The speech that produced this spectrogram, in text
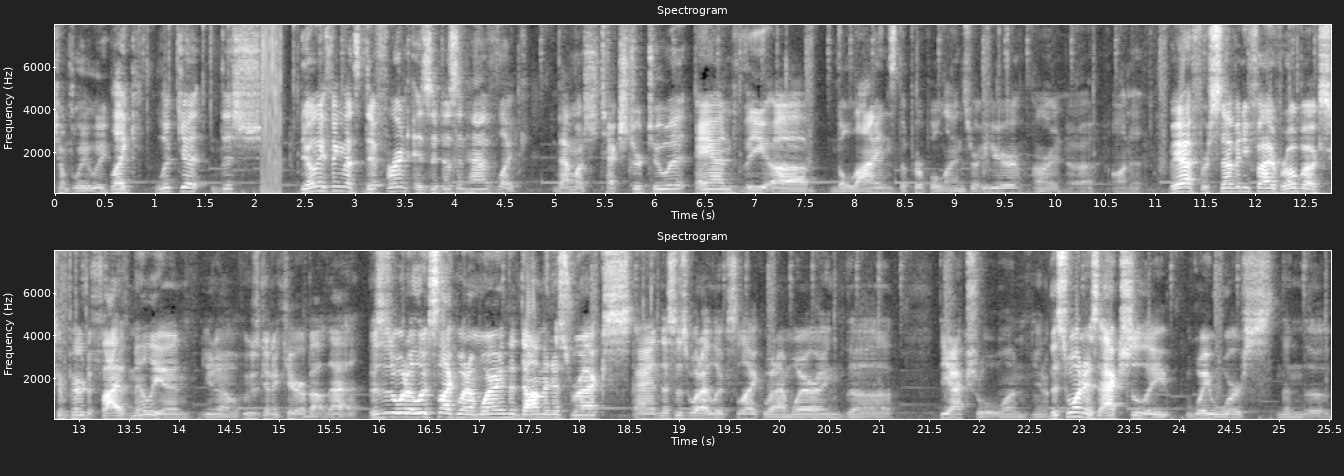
completely. Like, look at this. The only thing that's different is it doesn't have like that much texture to it. And the uh the lines the purple lines right here aren't uh on it. But yeah for 75 robux compared to 5 million you know who's gonna care about that? This is what it looks like when i'm wearing the dominus rex and this is what it looks like when i'm wearing the the actual one, you know. This one is actually way worse than the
